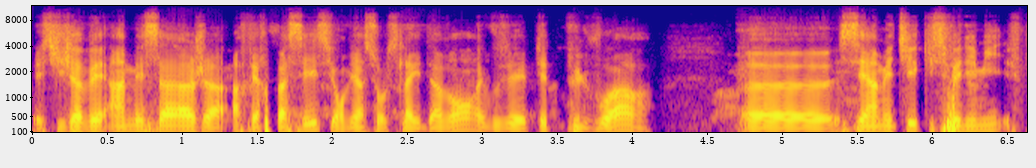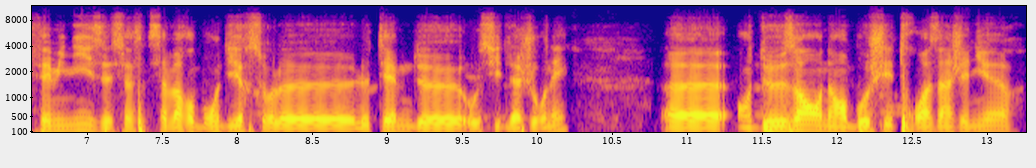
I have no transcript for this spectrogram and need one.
Et si j'avais un message à, faire passer, si on revient sur le slide d'avant, et vous avez peut-être pu le voir, c'est un métier qui se féminise, et ça, va rebondir sur le, thème aussi de la journée. En deux ans, on a embauché trois ingénieurs.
